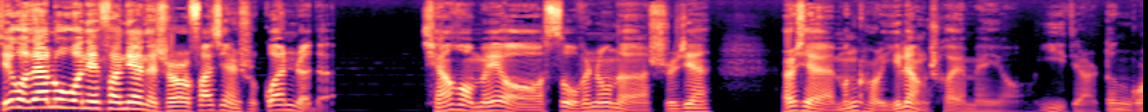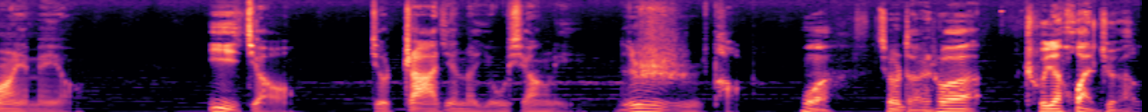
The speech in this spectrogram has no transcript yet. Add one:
结果在路过那饭店的时候，发现是关着的，前后没有四五分钟的时间，而且门口一辆车也没有，一点灯光也没有，一脚就扎进了油箱里，日跑了，哇，就是等于说出现幻觉了。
